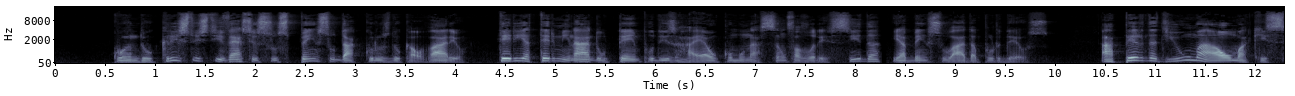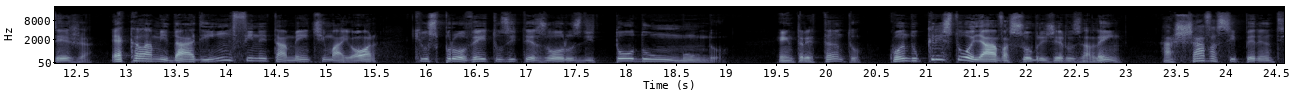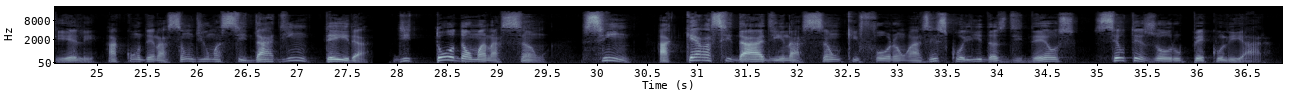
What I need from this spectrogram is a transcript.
Quando Cristo estivesse suspenso da cruz do Calvário, teria terminado o tempo de Israel como nação favorecida e abençoada por Deus. A perda de uma alma que seja é calamidade infinitamente maior que os proveitos e tesouros de todo um mundo. Entretanto, quando Cristo olhava sobre Jerusalém, achava-se perante ele a condenação de uma cidade inteira, de toda uma nação, sim, aquela cidade e nação que foram as escolhidas de Deus, seu tesouro peculiar.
